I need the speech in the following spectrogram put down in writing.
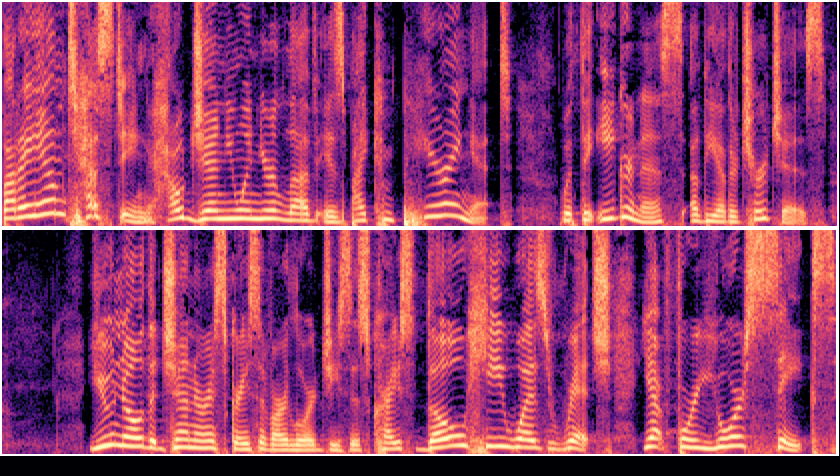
but I am testing how genuine your love is by comparing it with the eagerness of the other churches. You know the generous grace of our Lord Jesus Christ. Though he was rich, yet for your sakes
